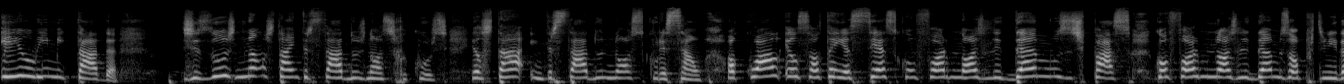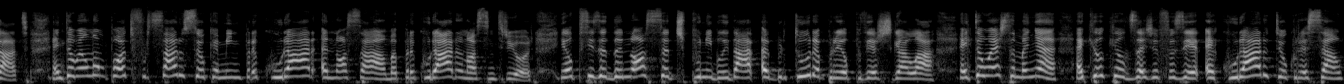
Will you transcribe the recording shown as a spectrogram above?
ilimitada. Jesus não está interessado nos nossos recursos, Ele está interessado no nosso coração, ao qual Ele só tem acesso conforme nós lhe damos espaço, conforme nós lhe damos oportunidade. Então Ele não pode forçar o seu caminho para curar a nossa alma, para curar o nosso interior. Ele precisa da nossa disponibilidade, abertura para Ele poder chegar lá. Então, esta manhã, aquilo que Ele deseja fazer é curar o teu coração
